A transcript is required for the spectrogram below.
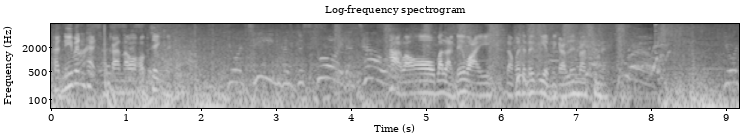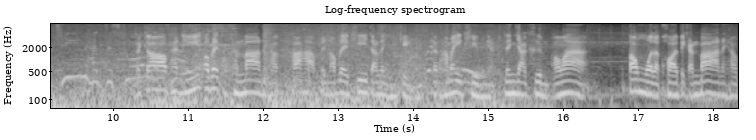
แผ่นนี้เป็นแผ่นของการเอาออบเจกต์นะครับ Your team has destroyed a หาก tower. เราเอาบัลลังก์ได้ไว เราก็จะได้เปรียบในการเล่นมากขึ้นนะ Your team has destroyed. แล้วก็แผ่นนี้ออฟเลสสำคัญมากนะครับ ถ้าหากเป็นออฟเลที่ดันเล่นเก่งๆจะทำให้อีกทีมเนี่ยเล่นยากขึ้น เพราะว่าต้องมัวแต่คอยไปกันบ้านนะครับ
